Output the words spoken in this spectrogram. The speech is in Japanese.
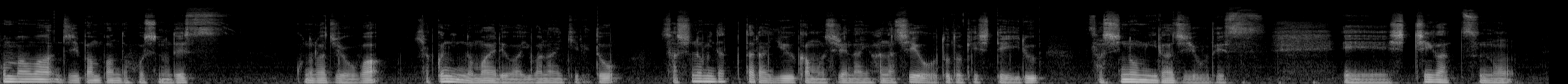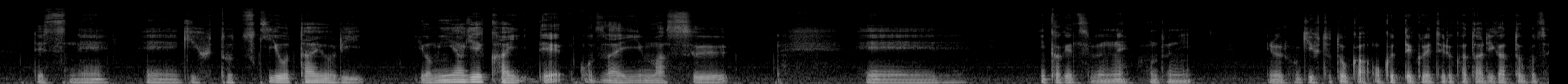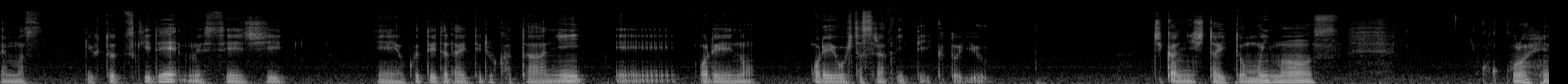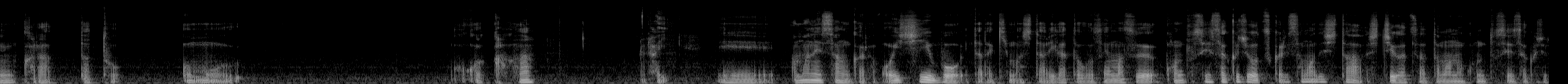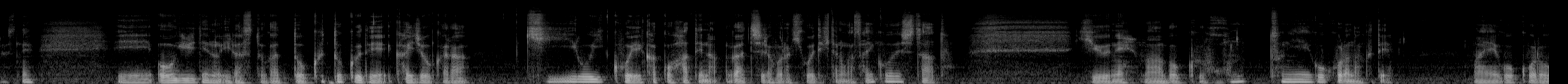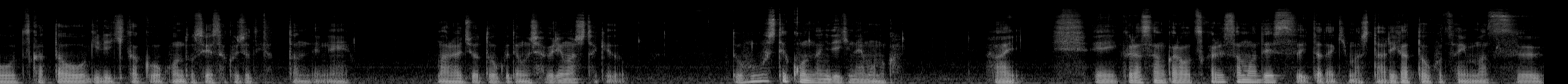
こんばんはジーパンパンダ星野です。このラジオは100人の前では言わないけれど差し飲みだったら言うかもしれない話をお届けしている差し飲みラジオです、えー7月のですね、えーギフト付きお便り読み上げ会でございます。えー、1ヶ月分ね本当にいろいろギフトとか送ってくれてる方ありがとうございます。ギフト付きでメッセージ、えー送っていただいてる方に、えーお礼のお礼をひたすら言っていくという時間にしたいと思います。ここら辺からだと思う。ここからかな。はい。えー、あまねさんから美味しい棒いただきました。ありがとうございます。コント制作所お疲れ様でした。7月頭のコント制作所ですね。えー、大喜利でのイラストが独特で会場から黄色い声過去ハテナがちらほら聞こえてきたのが最高でした。というね、まあ僕本当に絵心なくて、まあ、絵心を使った大喜利企画をコント制作所でやったんでね。まあラジオトークでも喋りましたけどどうしてこんなにできないものか。はい。えー、いくらさんからお疲れ様です。いただきました。ありがとうございます。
